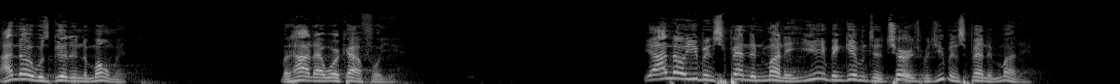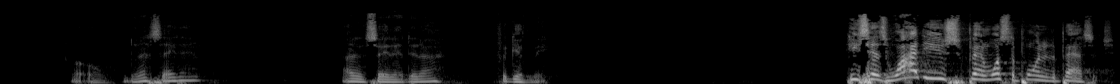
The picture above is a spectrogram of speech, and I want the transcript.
I know it was good in the moment, but how did that work out for you? Yeah, I know you've been spending money. You ain't been giving to the church, but you've been spending money. Oh. Did I say that? I didn't say that, did I? Forgive me. He says, Why do you spend? What's the point of the passage?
